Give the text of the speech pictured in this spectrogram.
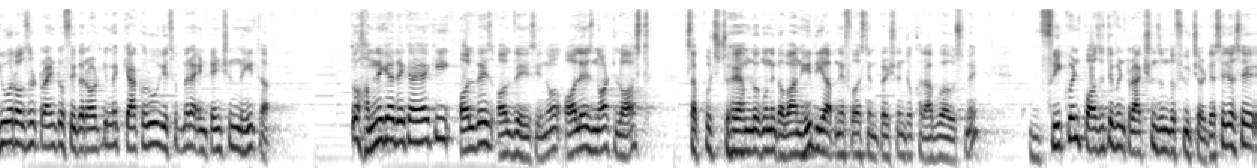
you are also trying to figure out कि मैं क्या करूँ, ये सब मेरा इंटेंशन नहीं था। तो हमने क्या देखा है कि always always you know all is not lost सब कुछ जो है हम लोगों ने गवा नहीं दिया अपने फ़र्स्ट इंप्रेशन जो ख़राब हुआ उसमें। Frequent positive interaction in the future जैसे जैसे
